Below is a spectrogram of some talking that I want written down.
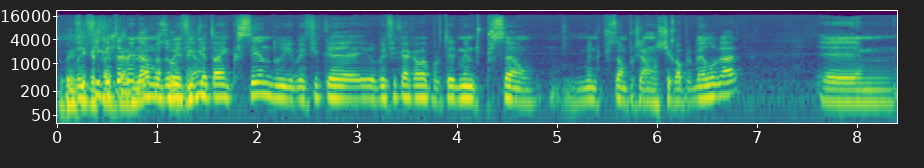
O Benfica, o Benfica também não, mas o Benfica está em crescendo e o Benfica, o Benfica acaba por ter menos pressão. Menos pressão porque já não chega ao primeiro lugar. Uh,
